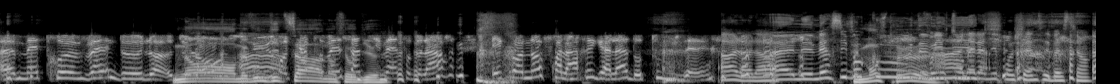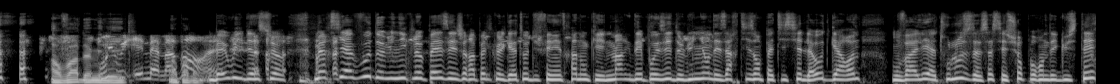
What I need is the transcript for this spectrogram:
1 mètre 20 de, de Non, long, mais vous me dites ça, 80 non, c'est odieux. de large et qu'on offre à la régalade aux Toulousains. Ah là là. Allez, merci C'est beaucoup. monstrueux. Faut y retourner l'année prochaine, Sébastien. Au revoir Dominique. Oui, oui, et même avant. hein. Ben oui, bien sûr. Merci à vous, Dominique Lopez. Et je rappelle que le gâteau du Fénétra donc, est une marque de l'Union des artisans pâtissiers de la Haute-Garonne. On va aller à Toulouse, ça c'est sûr, pour en déguster.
